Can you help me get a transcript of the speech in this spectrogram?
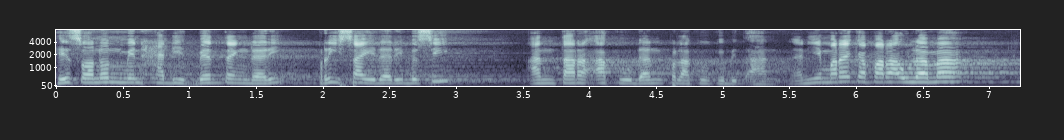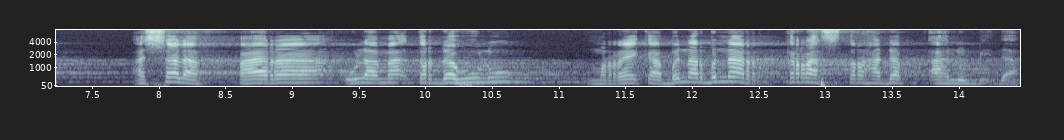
hisanun min hadid benteng dari perisai dari besi antara aku dan pelaku kebid'ahan. Yani mereka para ulama as-salaf, para ulama terdahulu mereka benar-benar keras terhadap ahlul bidah.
